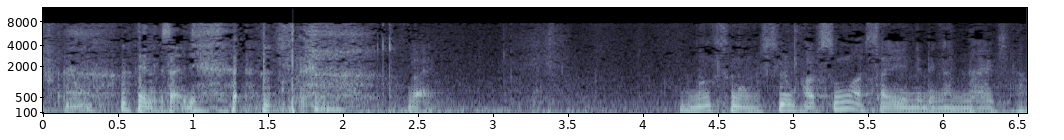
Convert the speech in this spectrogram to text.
Ini saja. baik. Memang semua muslim harus menguasai ini dengan baik. Ya.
